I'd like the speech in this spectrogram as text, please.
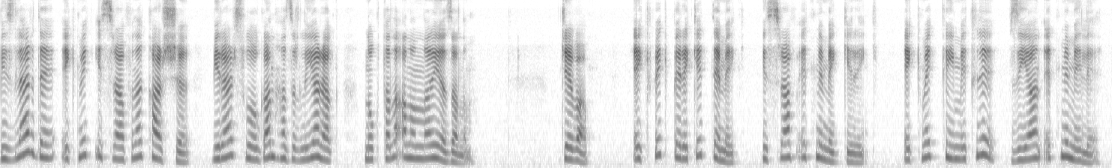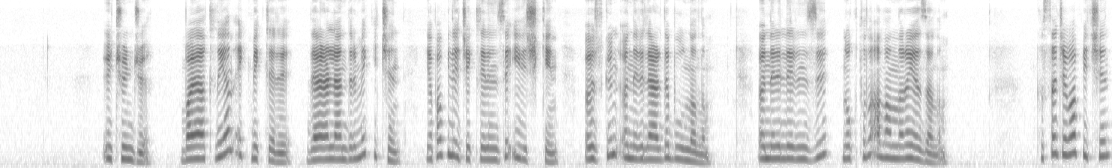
Bizler de ekmek israfına karşı birer slogan hazırlayarak noktalı alanlara yazalım. Cevap Ekmek bereket demek, israf etmemek gerek. Ekmek kıymetli, ziyan etmemeli. 3. Bayatlayan ekmekleri değerlendirmek için yapabileceklerinize ilişkin özgün önerilerde bulunalım. Önerilerinizi noktalı alanlara yazalım. Kısa cevap için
